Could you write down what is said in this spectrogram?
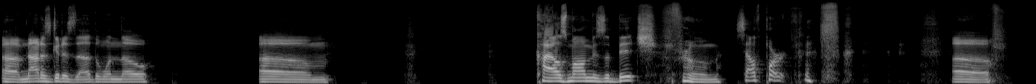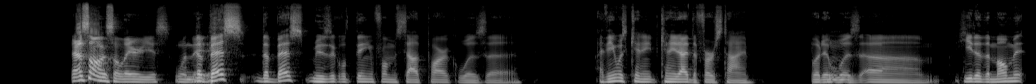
Um, not as good as the other one though. Um, Kyle's mom is a bitch from South Park. uh, that song is hilarious. When they the best, the best musical thing from South Park was uh, I think it was Kenny. Kenny died the first time, but it Mm. was um, Heat of the Moment.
